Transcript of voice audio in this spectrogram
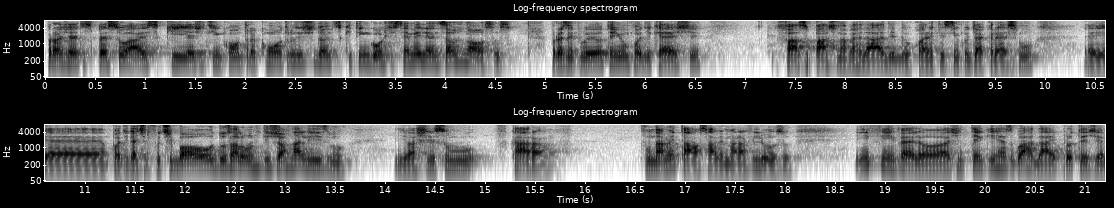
projetos pessoais que a gente encontra com outros estudantes que têm gostos semelhantes aos nossos. Por exemplo, eu tenho um podcast, faço parte, na verdade, do 45 de Acréscimo, e é um podcast de futebol dos alunos de jornalismo. E eu acho isso, cara, fundamental, sabe? Maravilhoso. Enfim, velho, a gente tem que resguardar e proteger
